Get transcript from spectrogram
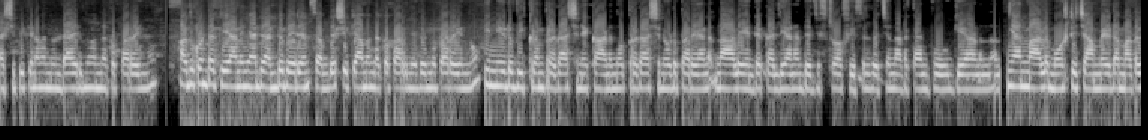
നശിപ്പിക്കണമെന്നുണ്ടായിരുന്നു എന്നൊക്കെ പറയുന്നു. അതുകൊണ്ടൊക്കെയാണ് ഞാൻ രണ്ടുപേരെയും സംരക്ഷിക്കാമെന്നൊക്കെ പറഞ്ഞതെന്ന് പറയുന്നു. പിന്നീട് വിക്രം പ്രകാശിനെ കാണുന്നു. പ്രകാശിനോട് പറയാണ് നാളെ എന്റെ കല്യാണം രജിസ്റ്റർ ഓഫീസിൽ വെച്ച് നടക്കാൻ പോവുകയാണെന്ന്. ഞാൻ മാല മോഷ്ടിച്ച അമ്മയുടെ മകൾ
